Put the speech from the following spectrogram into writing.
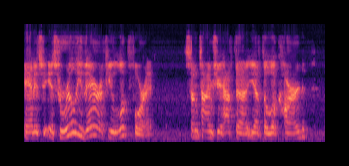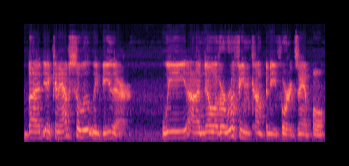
And it's it's really there if you look for it. Sometimes you have to you have to look hard, but it can absolutely be there. We uh, know of a roofing company, for example,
